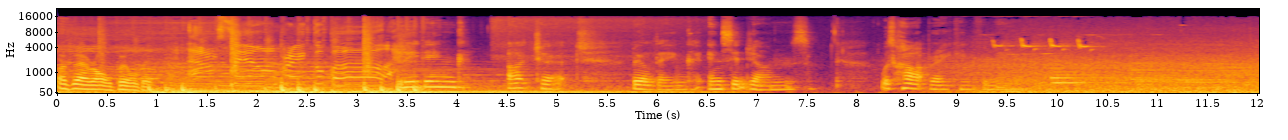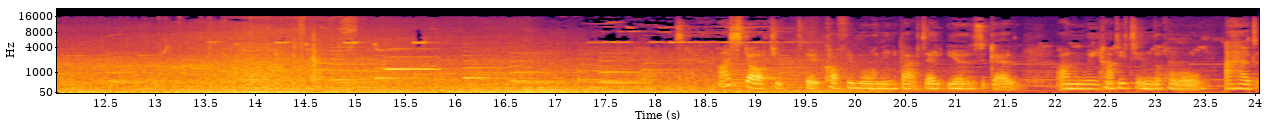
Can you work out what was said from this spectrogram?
of their old building. Leaving our church building in St John's was heartbreaking for me. Started uh, Coffee Morning about eight years ago and we had it in the hall. I had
